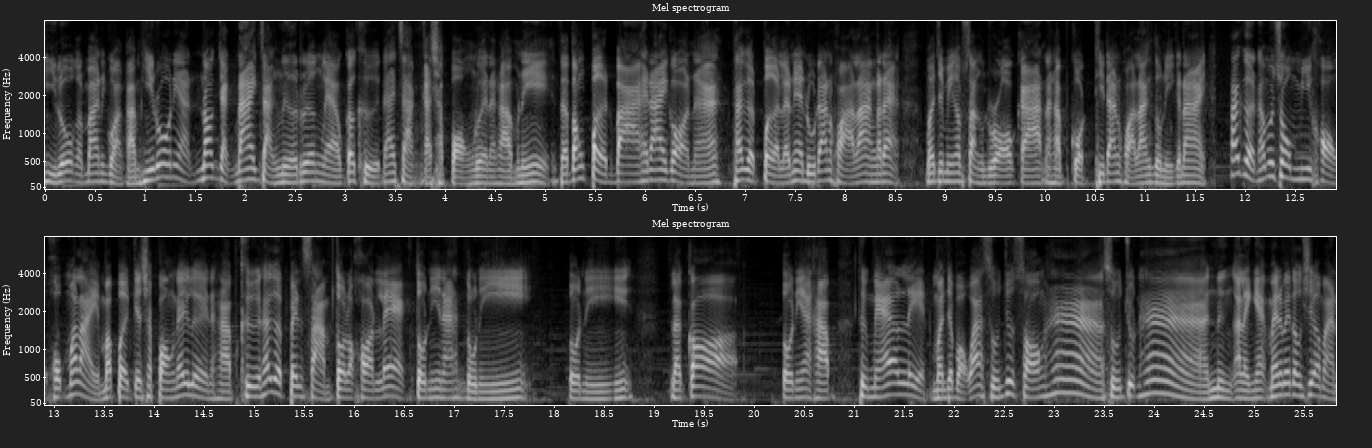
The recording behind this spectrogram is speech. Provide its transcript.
ฮีโร่กันบ้างดีกว่าครับฮีโร่เนี่ยนอกจากได้จากเนื้อเรื่องแล้วก็คือได้จากกาชปองด้วยนะครับนี่แต่ต้องเปิดบาร์ให้ได้ก่อนนะ ถ้าเกิดเปิดแล้วเนี่ยดูด้านขวาล่างก็ได้ มันจะมีคำสั่ง draw card นะครับกดที่ด้านขวาล่างตรงนี้ก็ได้ ถ้าเกิดท่านผู้ชมมีของครบเมื่อไหร่มาเปิดกาชปองได้เลยนะครับคือถ้าเกิดเป็น 3 ตัวละครแรกตัวนี้นะ ตัวนี้ตัวนี้แล้วก็ ตัวนี้ครับ ถึงแม้เลทมันจะบอกว่า 0.25 0.51 อะไรเงี้ยไม่ไม่ต้องเชื่อมัน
